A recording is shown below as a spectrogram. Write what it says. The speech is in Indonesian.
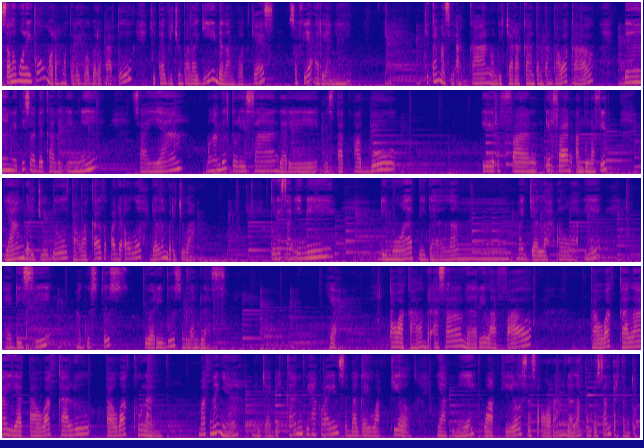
Assalamualaikum warahmatullahi wabarakatuh. Kita berjumpa lagi dalam podcast Sofia Aryani. Kita masih akan membicarakan tentang tawakal dan episode kali ini saya mengambil tulisan dari Ustadz Abu Irfan Irfan Abu Nafid yang berjudul Tawakal kepada Allah dalam berjuang. Tulisan ini dimuat di dalam majalah Al-Wa'i edisi Agustus 2019. Ya, tawakal berasal dari lafal tawakkala ya tawakkalu tawakulan. Maknanya menjadikan pihak lain sebagai wakil yakni wakil seseorang dalam urusan tertentu.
